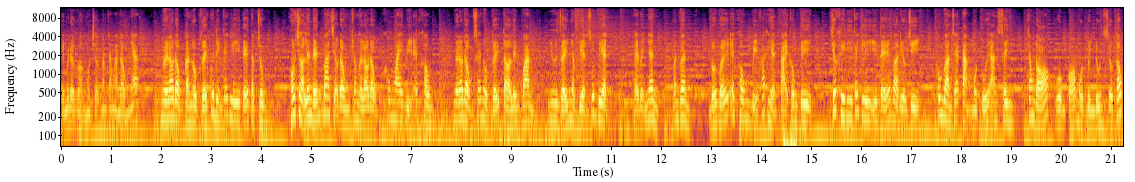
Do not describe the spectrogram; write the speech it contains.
thì mới được hưởng 1 triệu 500 ngàn đồng nhé. Người lao động cần nộp giấy quyết định cách ly y tế tập trung. Hỗ trợ lên đến 3 triệu đồng cho người lao động không may bị F0. Người lao động sẽ nộp giấy tờ liên quan như giấy nhập viện xuất viện, thẻ bệnh nhân, vân vân. Đối với F0 bị phát hiện tại công ty, trước khi đi cách ly y tế và điều trị, công đoàn sẽ tặng một túi an sinh, trong đó gồm có một bình đun siêu tốc,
